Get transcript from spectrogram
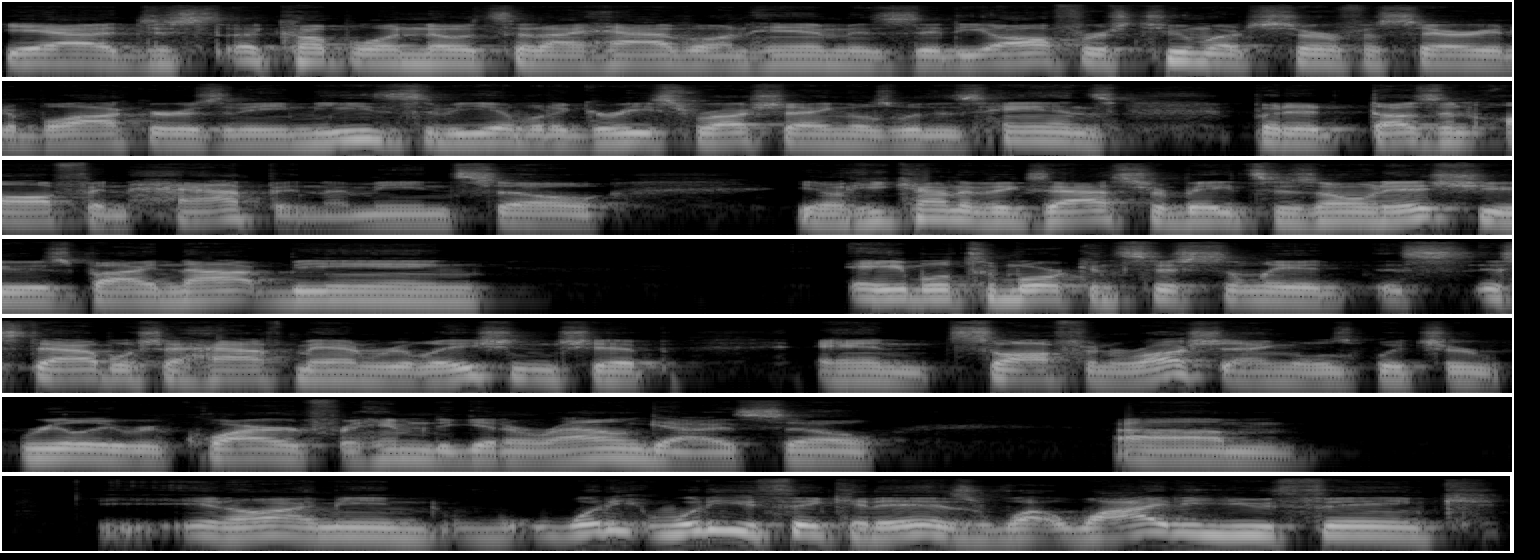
Yeah, just a couple of notes that I have on him is that he offers too much surface area to blockers and he needs to be able to grease rush angles with his hands, but it doesn't often happen. I mean, so, you know, he kind of exacerbates his own issues by not being able to more consistently establish a half man relationship and soften rush angles, which are really required for him to get around guys. So, um, you know, I mean, what do you, what do you think it is? Why, why do you think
